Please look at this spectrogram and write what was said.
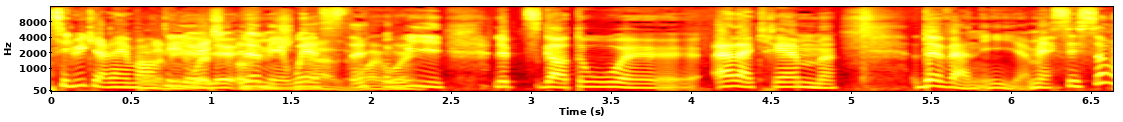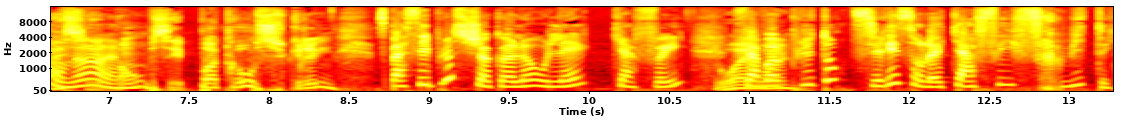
C'est lui qui a réinventé le, le May le, West le May original. West. Ouais, ouais. Oui, le petit gâteau euh, à la crème de vanille. Mais c'est ça, on Ah, c'est a. euh, bon, c'est pas trop sucré. C'est parce que c'est plus chocolat au lait, café. Ouais, ça va plutôt tirer sur le café fruité.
